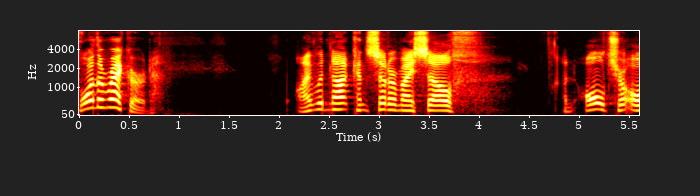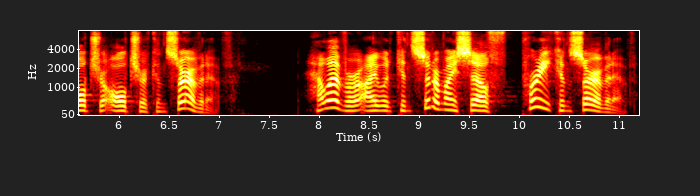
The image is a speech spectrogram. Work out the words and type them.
for the record, I would not consider myself an ultra, ultra, ultra conservative. However, I would consider myself pretty conservative.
